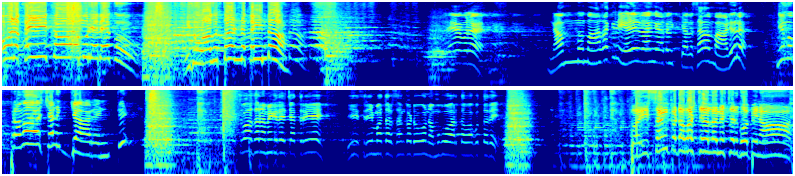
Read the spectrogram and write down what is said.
ಅವನ ಕೈ ಕಾಲ ಮುರಿಯಬೇಕು. ಇದು ಆಗುತ್ತಾ ನನ್ನ ಕೈಯಿಂದ? ನಮ್ಮ ಮಾಲಕರು ಹೇಳಿದಂಗೆ ಅದನ್ನ ಕೆಲಸ ಮಾಡಿದ್ರೆ ನಿಮ್ಮ ಪ್ರಮೋಷನ್ ಗ್ಯಾರಂಟಿ. ವಿಶ್ವಾಸ ನಮಗಿದೆ ಛತ್ರಿ. ಈ ಶ್ರೀಮಂತರ ಸಂಕಟವು ನಮಗೂ ಅರ್ಥವಾಗುತ್ತದೆ. ಬರೀ ಸಂಕಟವಷ್ಟೇ ಅಲ್ಲ ಮಿಸ್ಟರ್ ಗೋಪಿನಾಥ್.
